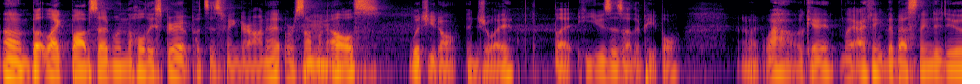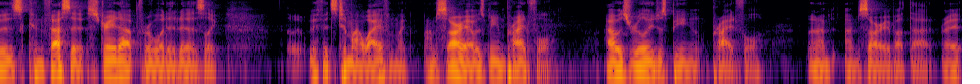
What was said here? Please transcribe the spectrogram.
Um, but like Bob said, when the Holy Spirit puts his finger on it, or someone else, which you don't enjoy, but he uses other people, and I'm like, wow, okay. Like, I think the best thing to do is confess it straight up for what it is. Like, if it's to my wife, I'm like, I'm sorry, I was being prideful. I was really just being prideful. And I'm, I'm sorry about that. Right.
